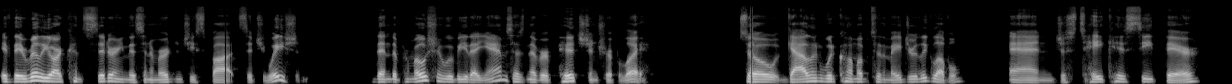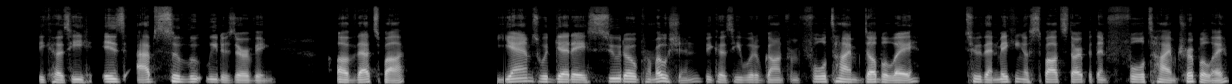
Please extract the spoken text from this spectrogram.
if they really are considering this an emergency spot situation, then the promotion would be that Yams has never pitched in AAA. So Gallen would come up to the major league level and just take his seat there because he is absolutely deserving of that spot. Yams would get a pseudo promotion because he would have gone from full time double A to then making a spot start, but then full time triple A.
